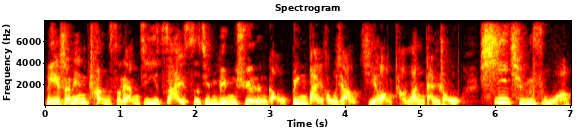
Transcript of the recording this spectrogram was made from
李世民趁此良机再次进兵，薛仁杲兵败投降，解往长安斩首，西秦覆亡，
